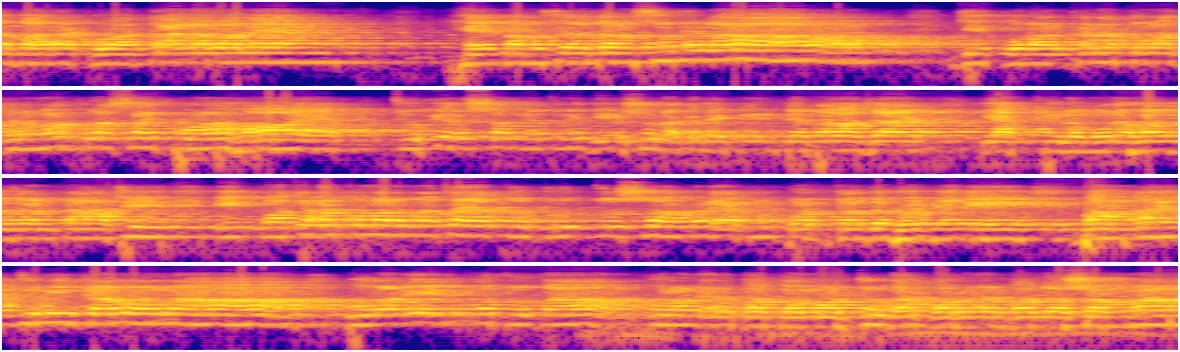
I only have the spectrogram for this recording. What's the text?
তাবারাক ওয়া তাআলা বলেন হে মানুষের দল শুনে নাও যে কোরআন খানা তোমাদের মাদ্রাসায় পড়া হয় চোখের সামনে তুমি দেড়শো টাকা দিয়ে কিনতে পাওয়া যায়। এক কিলো মনে হয় ওজনটা আছে। এই কথাটা তোমার মাথায় এত গুরুত্ব সহকারে এখন পর্যন্ত ঢোকেনি। বান্দারে, তুমি জানো না, কোরআনের কত দাম, কোরআনের কত মর্যাদা, কোরআনের কত সম্মান।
